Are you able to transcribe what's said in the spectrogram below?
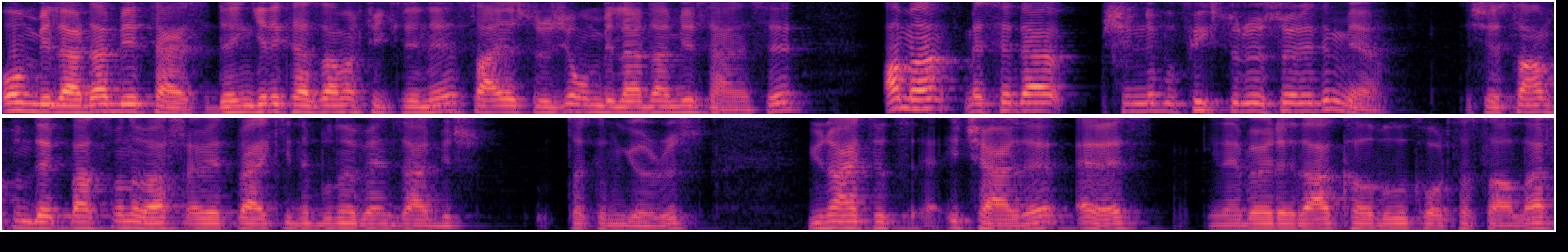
11'lerden bir tanesi. Dengeli kazanma fikrini sahaya süreceği 11'lerden bir tanesi. Ama mesela şimdi bu fikstürü söyledim ya. İşte Samsun deplasmanı var. Evet belki de buna benzer bir takım görürüz. United içeride. Evet yine böyle daha kalabalık orta sahalar.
